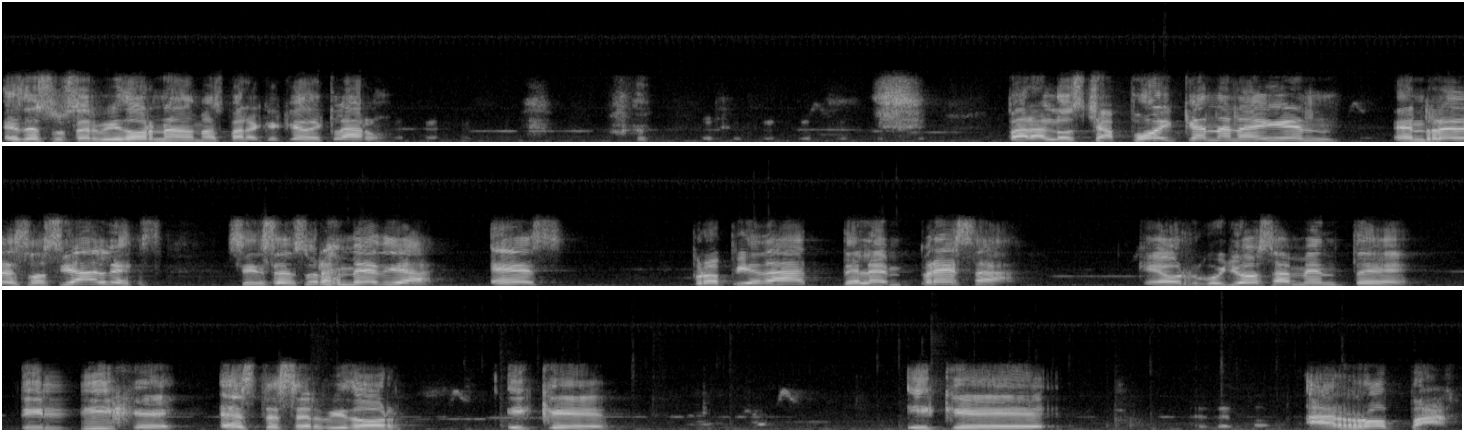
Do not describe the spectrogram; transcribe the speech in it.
es de su servidor, nada más para que quede claro. Para los chapoy que andan ahí en, en redes sociales, Sin Censura Media es propiedad de la empresa que orgullosamente dirige este servidor y que, y que arropa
